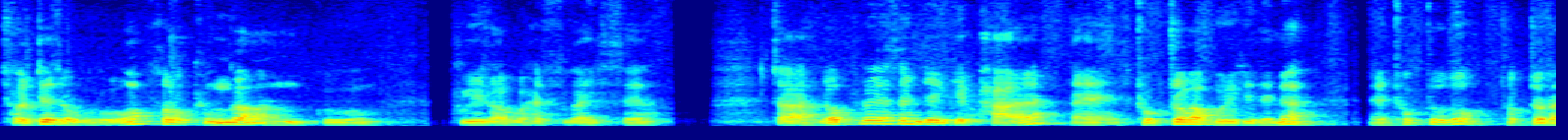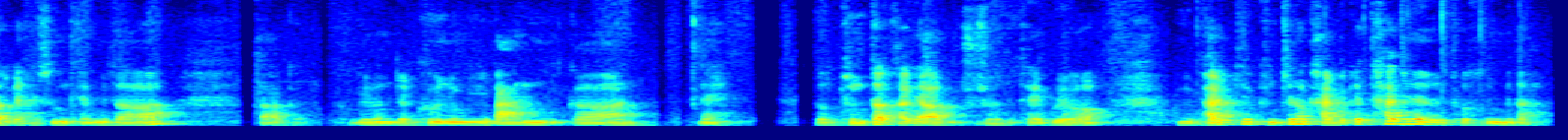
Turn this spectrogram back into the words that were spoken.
절대적으로 서로 공감하는 그 부위라고 할 수가 있어요. 자, 옆으로 해서 이제 이렇게 발, 예, 족저가 보이게 되면 예, 족저도 적절하게 하시면 됩니다. 자, 거기는 이제 근육이 많으니까 네, 또 둔탁하게 압을 주셔도 되고요. 이 발뒤 근처는 가볍게 타진해도 좋습니다.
